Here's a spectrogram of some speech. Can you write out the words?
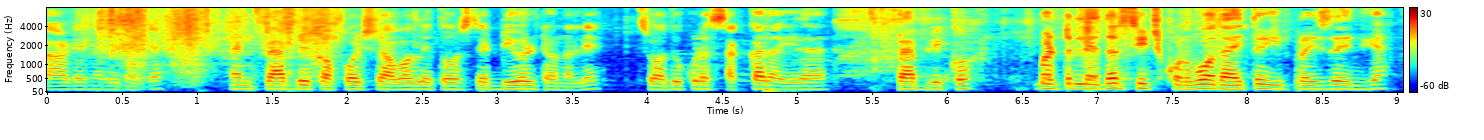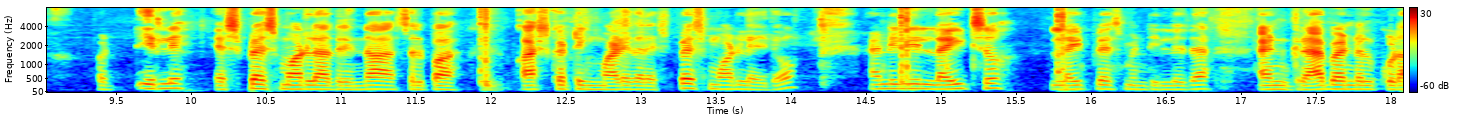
ಕಾರ್ಡ್ ಏನಾದ್ರು ಇದಕ್ಕೆ ಆ್ಯಂಡ್ ಫ್ಯಾಬ್ರಿಕ್ ಅಫೋಲ್ಸ್ ಆವಾಗಲೇ ತೋರಿಸಿದೆ ಡ್ಯೂಯಲ್ ಟೌನಲ್ಲಿ ಸೊ ಅದು ಕೂಡ ಸಕ್ಕತ್ತಾಗಿದೆ ಫ್ಯಾಬ್ರಿಕ್ಕು ಬಟ್ ಲೆದರ್ ಸೀಟ್ಸ್ ಕೊಡ್ಬೋದಾಯಿತು ಈ ಪ್ರೈಸ್ ರೇಂಜ್ಗೆ ಬಟ್ ಇರಲಿ ಎಕ್ಸ್ಪ್ರೆಸ್ ಮಾಡಲ್ ಅದರಿಂದ ಸ್ವಲ್ಪ ಕಾಸ್ಟ್ ಕಟ್ಟಿಂಗ್ ಮಾಡಿದ್ದಾರೆ. ಎಕ್ಸ್ಪ್ರೆಸ್ ಮಾಡಲೇ ಇದು? ಆ್ಯಂಡ್ ಇಲ್ಲಿ ಲೈಟ್ಸು ಲೈಟ್ ಪ್ಲೇಸ್ಮೆಂಟ್ ಇಲ್ಲಿದೆ. ಆ್ಯಂಡ್ ಗ್ರ್ಯಾಬ್ ಹ್ಯಾಂಡಲ್ ಕೂಡ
